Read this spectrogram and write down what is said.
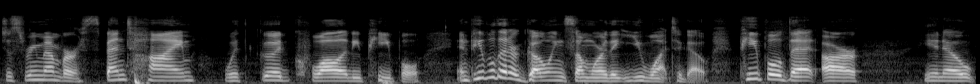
just remember spend time with good quality people and people that are going somewhere that you want to go. People that are you know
